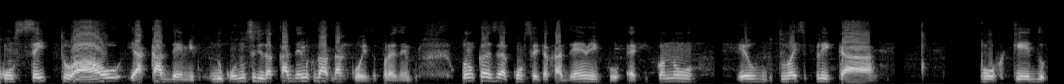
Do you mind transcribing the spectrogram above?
conceitual e acadêmico, no, no sentido acadêmico da, da coisa. Por exemplo, quando eu quero dizer conceito acadêmico, é que quando eu, tu vai explicar porquê do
